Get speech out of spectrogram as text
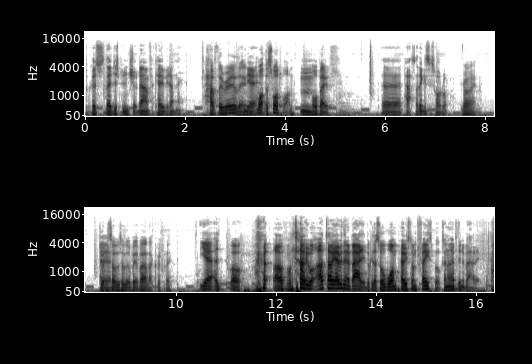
because they've just been shut down for COVID, haven't they? Have they really? Yeah. What, the Swad one? Mm. Or both? Uh, pass. I think it's Swad one. Right. Do you want to Um, tell us a little bit about that quickly? Yeah, uh, well, I'll, tell you what. I'll tell you everything about it because I saw one post on Facebook, so I know everything about it.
